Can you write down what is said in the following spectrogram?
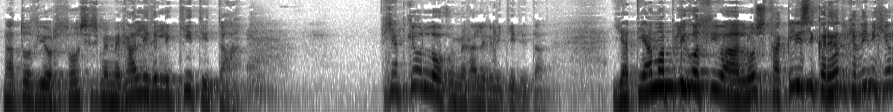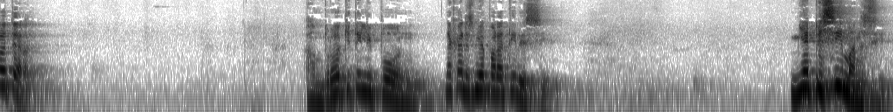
να το διορθώσεις με μεγάλη γλυκύτητα. Για ποιο λόγο μεγάλη γλυκύτητα; Γιατί άμα πληγωθεί ο άλλος θα κλείσει η καρδιά του και θα δίνει χειρότερα. Αν πρόκειται λοιπόν να κάνεις μια παρατήρηση. Μια επισήμανση.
